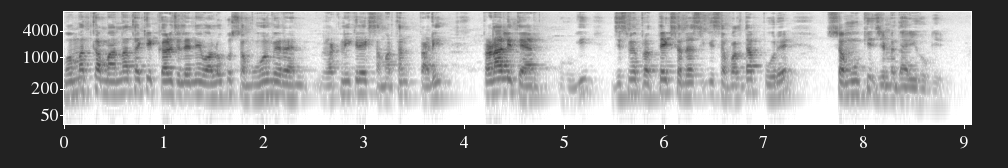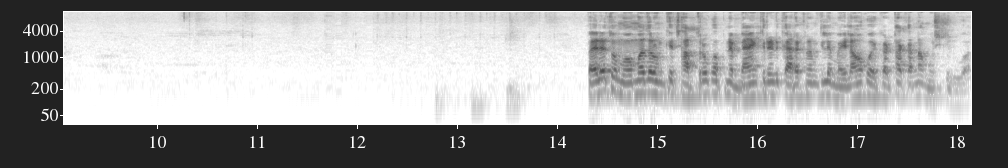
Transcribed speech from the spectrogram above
मोहम्मद का मानना था कि कर्ज लेने वालों को समूह में रखने के लिए एक समर्थन प्रणाली तैयार होगी, जिसमें प्रत्येक सदस्य की सफलता पूरे समूह की ज़िम्मेदारी होगी। पहले तो मोहम्मद और उनके छात्रों को अपने बैंक ऋण कार्यक्रम के लिए महिलाओं को इकट्ठा करना मुश्किल हुआ।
